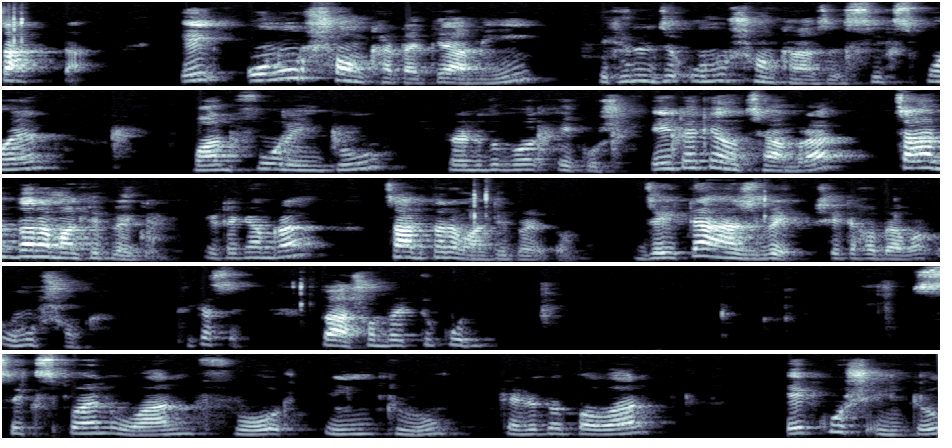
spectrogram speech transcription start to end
চারটা। এই অণুর সংখ্যাটাকে আমি এখানে যে অণুর সংখ্যা আছে six point one four into একুশ এইটাকে হচ্ছে আমরা চার দ্বারা মাল্টিপ্লাই করব। এটাকে আমরা চার দ্বারা মাল্টিপ্লাই করব। যেটা আসবে, সেটা হবে আমার অণুর সংখ্যা, ঠিক আছে? তো আসো আমরা একটু করি। Six point one four into ten to power? একুশ ইন্টু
